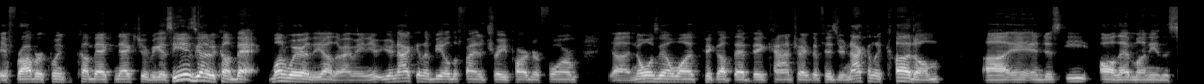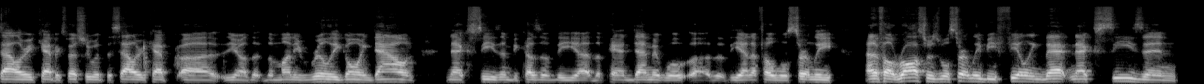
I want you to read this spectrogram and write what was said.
if Robert Quinn could come back next year, because he is going to come back one way or the other. I mean, you're, not going to be able to find a trade partner for him. Uh, no one's going to want to pick up that big contract of his. You're not going to cut him. Uh, and, and, just eat all that money in the salary cap, especially with the salary cap, uh, you know, the, the money really going down next season because of the uh, the pandemic. Will uh, the, the, NFL will certainly NFL rosters will certainly be feeling that next season.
